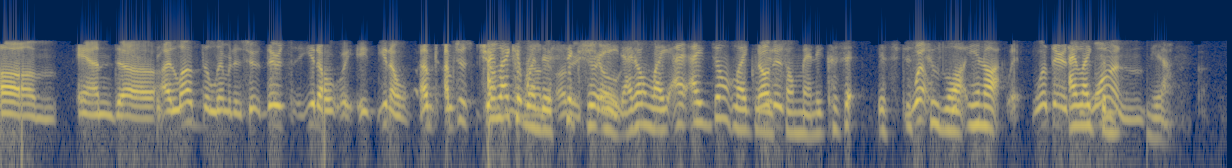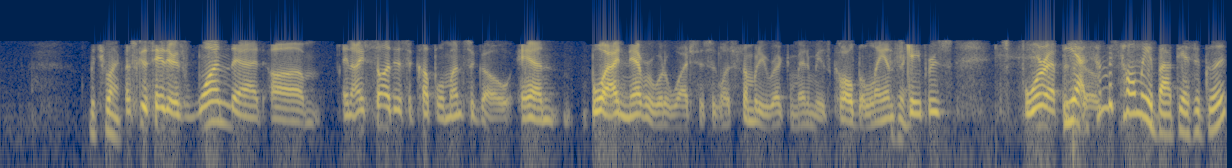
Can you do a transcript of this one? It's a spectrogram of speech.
Um and uh I love the limited there's you know it, you know I'm I'm just I like it when there's six or shows. eight. I don't like. I, I don't like when No, there's there's- so many because it, it's just Well, too long. You know, well there's I like one the yeah. Which one? I was going to say there's one that, um, and I saw this a couple of months ago, and boy, I never would have watched this unless somebody recommended me. It's called The Landscapers. It's four episodes. Yeah, somebody told me about that. Is it good?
